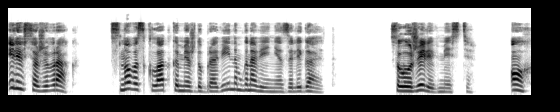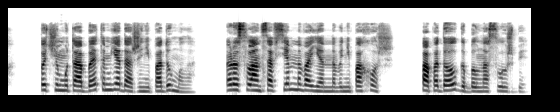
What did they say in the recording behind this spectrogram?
или все же враг? Снова складка между бровей на мгновение залегает. Служили вместе. Ох, почему-то об этом я даже не подумала. Руслан совсем на военного не похож. Папа долго был на службе.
